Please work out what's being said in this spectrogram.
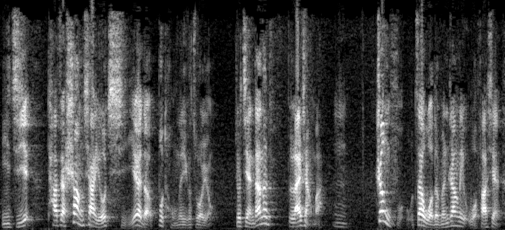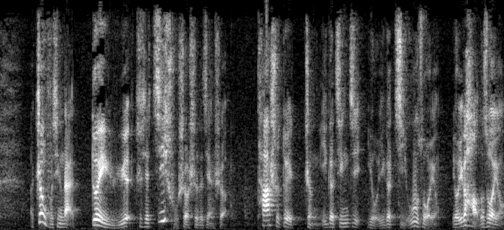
以及它在上下游企业的不同的一个作用。就简单的来讲吧，嗯，政府在我的文章里，我发现政府信贷对于这些基础设施的建设，它是对整一个经济有一个挤入作用，有一个好的作用。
